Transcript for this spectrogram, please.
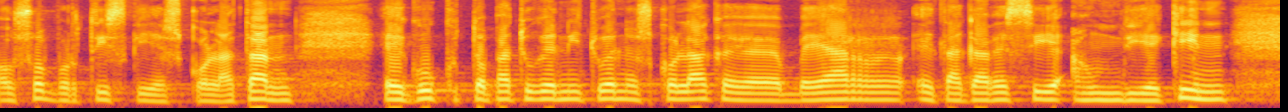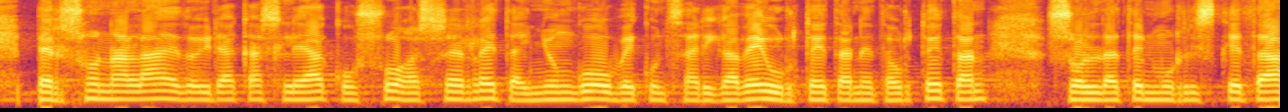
oso bortizki eskolatan. E, guk topatu genituen eskolak eh, behar eta gabezi handiekin personala edo irakasleak oso haserre eta inongo bekuntzari gabe urteetan eta urteetan soldaten murrizketa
